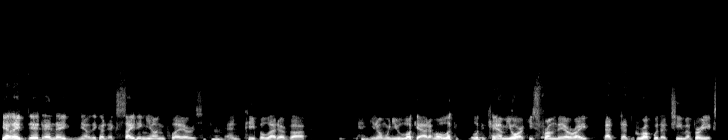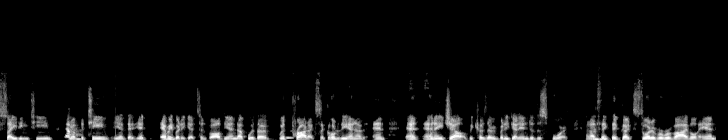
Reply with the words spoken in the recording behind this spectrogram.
Yeah, they did, and they you know they got exciting young players mm-hmm. and people that have. Uh, you know, when you look at it, well, look look at Cam York. He's from there, right? That that grew up with a team, a very exciting team. Yep. You know, if the team, yeah, you know, it, everybody gets involved. You end up with a with products that go to the N, N, N, NHL because everybody get into the sport. And mm-hmm. I think they've got sort of a revival and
